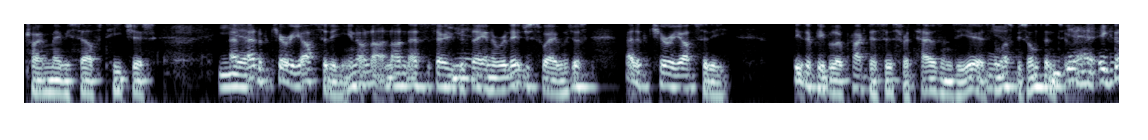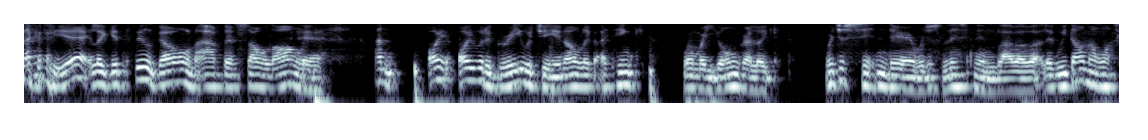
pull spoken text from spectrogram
try and maybe self teach it Yeah. out of curiosity, you know, not not necessarily to say in a religious way, but just out of curiosity. These are people who practice this for thousands of years. There Yeah. must be something to yeah, it. Yeah, exactly. Yeah, like it's still going after so long. like- Yeah. and I I would agree with you. You know, like I think when we're younger, like we're just sitting there, we're just listening, blah blah blah. Like we don't know what's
